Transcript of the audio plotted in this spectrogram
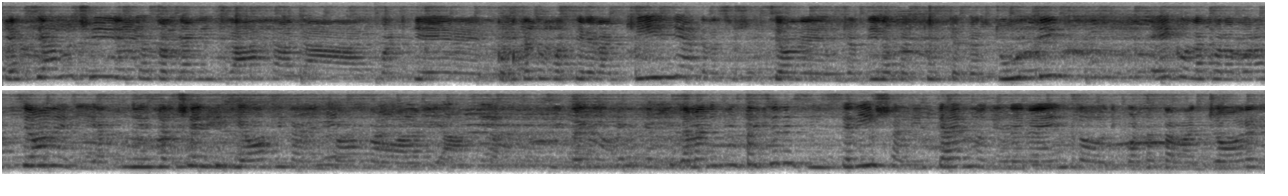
Piazziamoci è stata organizzata dal quartiere, Comitato Quartiere Vanchiglia, dall'associazione Un Giardino per Tutte e per Tutti e con la collaborazione di alcuni esercenti che orbitano intorno alla piazza. La manifestazione si inserisce all'interno di un evento di portata maggiore,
